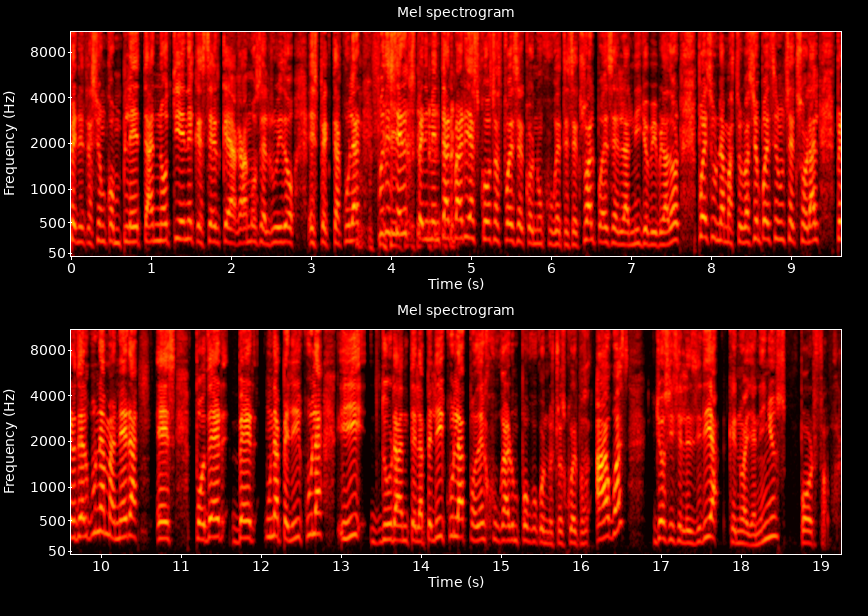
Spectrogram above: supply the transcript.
penetración completa, no tiene que ser que hagamos el ruido espectacular. Puede ser experimentar varias cosas, puede ser con un juguete sexual, puede ser el anillo vibrador, puede ser una masturbación, puede ser un sexo oral, pero de alguna manera es poder ver una película y durante la película poder jugar un poco con nuestros cuerpos. Aguas, yo sí se les diría que no haya niños, por favor.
